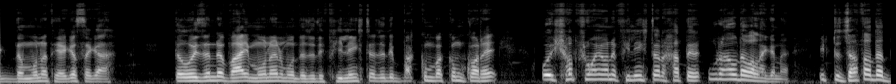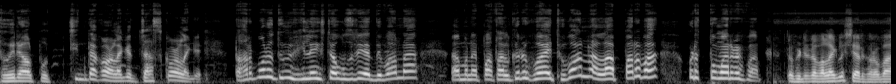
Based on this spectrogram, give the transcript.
একদম মনে থেকে গেছে গা। তো ওই জন্য ভাই, মনের মধ্যে যদি ফিলিংসটা যদি বাক্কুম বাক্কুম করে, ওই সব সময় মানে ফিলিংসটার হাতে উড়াল দেওয়া লাগে না। একটু যাতায়াত ধরে অল্প চিন্তা করা লাগে, জাজ করা লাগে। তারপরে তুমি ফিলিংসটা উজরিয়ে দেবা না মানে পাতাল করে হুয়াই থুবা না লাভ পারবা ওটা তোমার ব্যাপার। তো ভিডিওটা ভালো লাগলে শেয়ার করো বা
